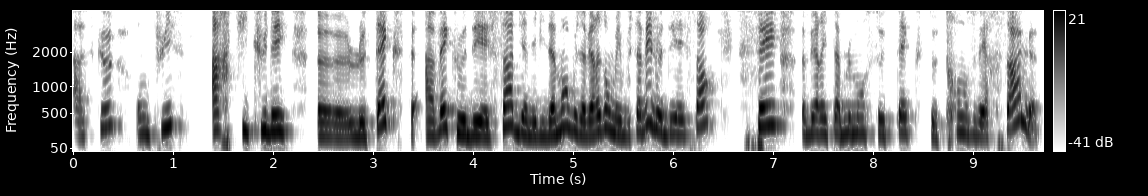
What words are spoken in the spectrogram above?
à ce que on puisse articuler euh, le texte avec le DSA, bien évidemment, vous avez raison, mais vous savez, le DSA, c'est véritablement ce texte transversal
